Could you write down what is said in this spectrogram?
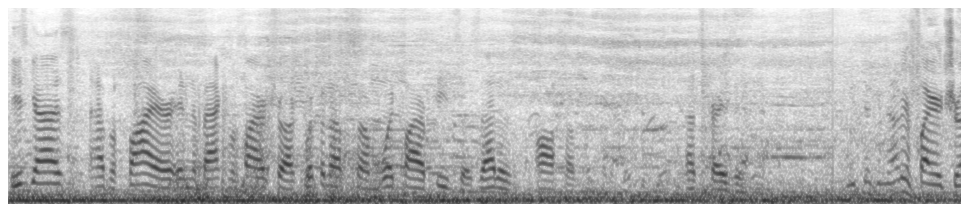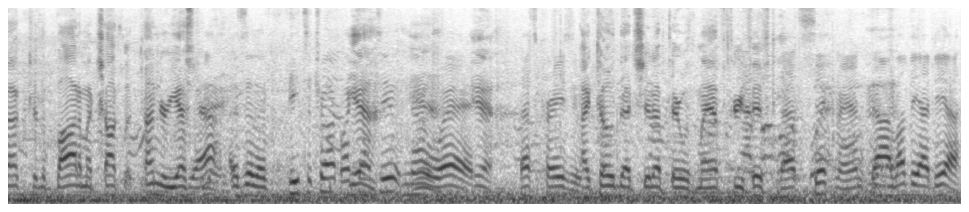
These guys have a fire in the back of a fire truck whipping up some wood fire pizzas. That is awesome. That's crazy. We took another fire truck to the bottom of Chocolate Thunder yesterday. Yeah, is it a pizza truck like Yeah, that too? No yeah, way. yeah. That's crazy. I towed that shit up there with my F350. That's sick, man. Yeah, I love the idea.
